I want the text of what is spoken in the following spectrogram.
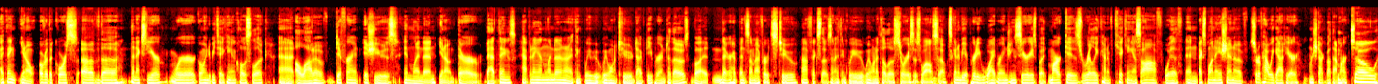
I think, you know, over the course of the, the next year, we're going to be taking a close look at a lot of different issues in Linden. You know, there are bad things happening in Linden, and I think we, we want to dive deeper into those, but there have been some efforts to uh, fix those, and I think we, we want to tell those stories as well. So it's going to be a pretty wide ranging series, but Mark is really kind of kicking us off with an explanation of sort of how we got here. Why don't you talk about that, Mark? So,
